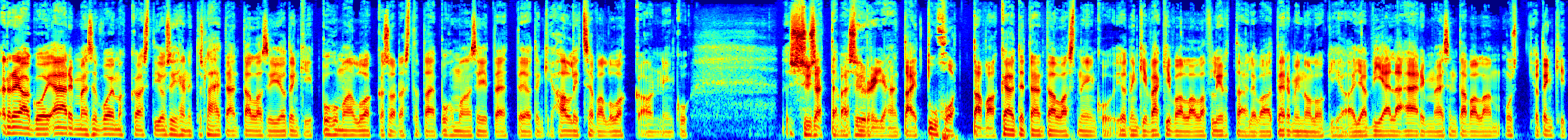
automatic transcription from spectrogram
reagoi äärimmäisen voimakkaasti jo siihen, että jos lähdetään tällaisiin jotenkin puhumaan luokkasodasta tai puhumaan siitä, että jotenkin hallitseva luokka on niin kuin sysättävä syrjään tai tuhottava. Käytetään tällaista niin kuin jotenkin väkivallalla flirttailevaa terminologiaa ja vielä äärimmäisen tavallaan musta jotenkin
